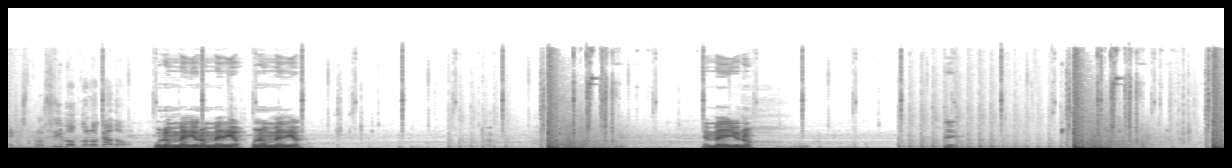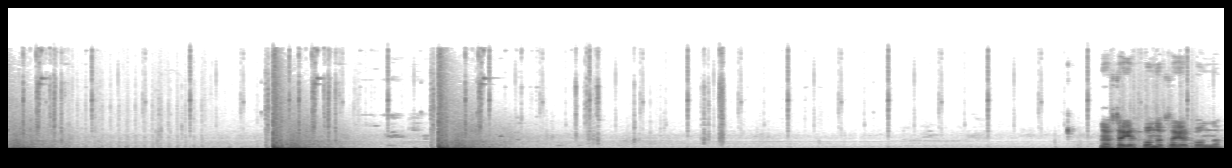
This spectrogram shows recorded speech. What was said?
Explosivo colocado. Uno en medio, uno en medio, uno en medio. En medio y uno. Está aquí al fondo, está aquí al fondo.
